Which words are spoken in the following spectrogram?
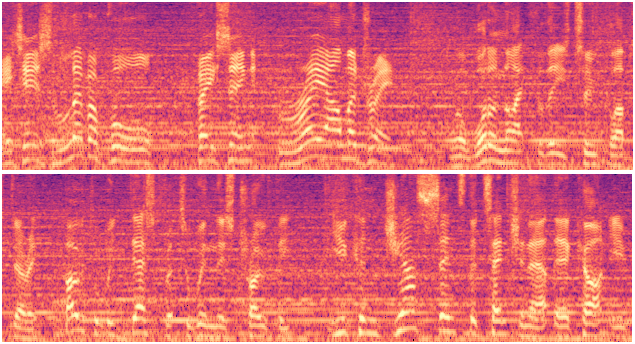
It is Liverpool facing Real Madrid. Well, what a night for these two clubs, Derek. Both will be desperate to win this trophy. You can just sense the tension out there, can't you?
